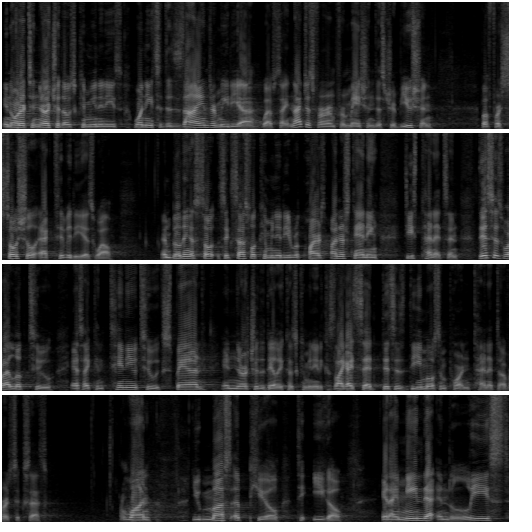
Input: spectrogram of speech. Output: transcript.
In order to nurture those communities, one needs to design their media website, not just for information distribution, but for social activity as well. And building a so successful community requires understanding these tenets. And this is what I look to as I continue to expand and nurture the Daily Kos community. Because, like I said, this is the most important tenet of our success. One, you must appeal to ego. And I mean that in the least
